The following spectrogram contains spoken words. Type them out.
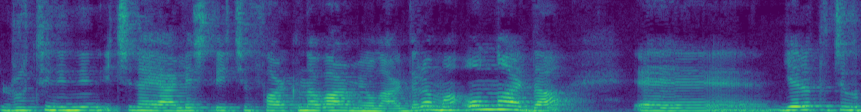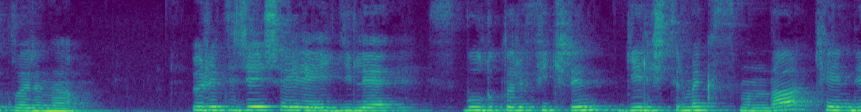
rutininin içine yerleştiği için farkına varmıyorlardır ama onlar da e, yaratıcılıklarını, üreteceği şeyle ilgili buldukları fikrin geliştirme kısmında kendi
